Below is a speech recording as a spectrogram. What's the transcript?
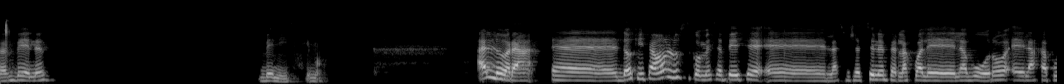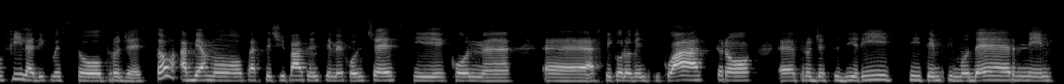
va bene? Benissimo. Allora, eh, Dokita Onlus, come sapete, è l'associazione per la quale lavoro, è la capofila di questo progetto. Abbiamo partecipato insieme con CESPI, con eh, Articolo 24, eh, Progetto Diritti, Tempi Moderni,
